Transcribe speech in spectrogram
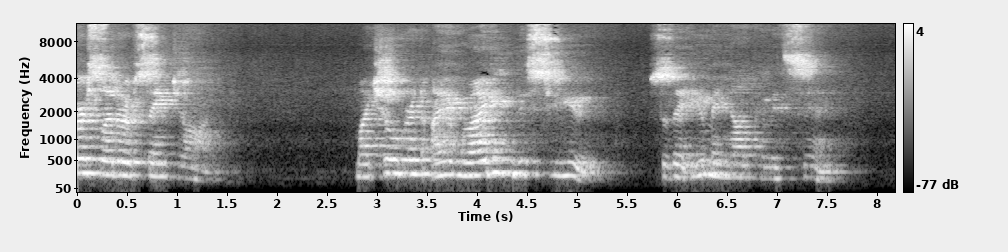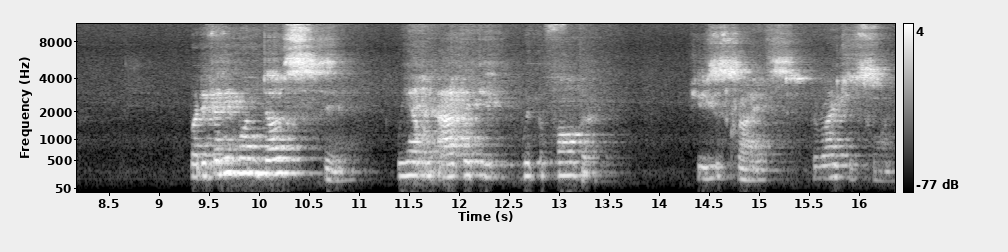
First letter of St. John. My children, I am writing this to you so that you may not commit sin. But if anyone does sin, we have an advocate with the Father, Jesus Christ, the righteous one.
